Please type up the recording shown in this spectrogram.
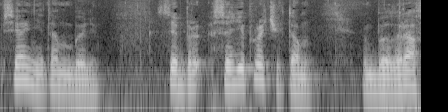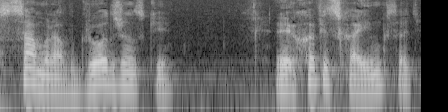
все они там были. Среди, прочих там был Рав, сам Рав Гроджинский, э, Хофиц Хаим, кстати,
